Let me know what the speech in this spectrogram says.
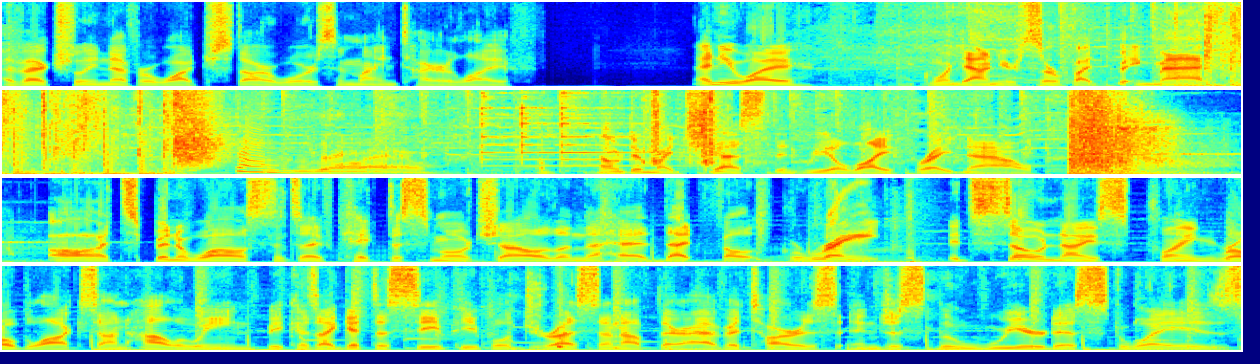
I've actually never watched Star Wars in my entire life. Anyway, going down your Certified Big Mac. I'm pounding my chest in real life right now. Oh, it's been a while since I've kicked a small child in the head. That felt great. It's so nice playing Roblox on Halloween because I get to see people dressing up their avatars in just the weirdest ways.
